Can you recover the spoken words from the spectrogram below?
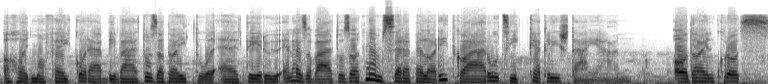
A hagymafej korábbi változataitól eltérően ez a változat nem szerepel a ritka árucikkek listáján. A Dine Cross,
